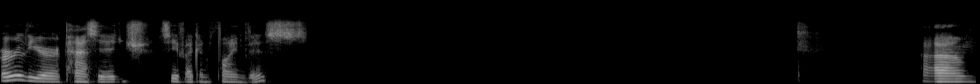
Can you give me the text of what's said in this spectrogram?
earlier passage. See if I can find this. Um,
